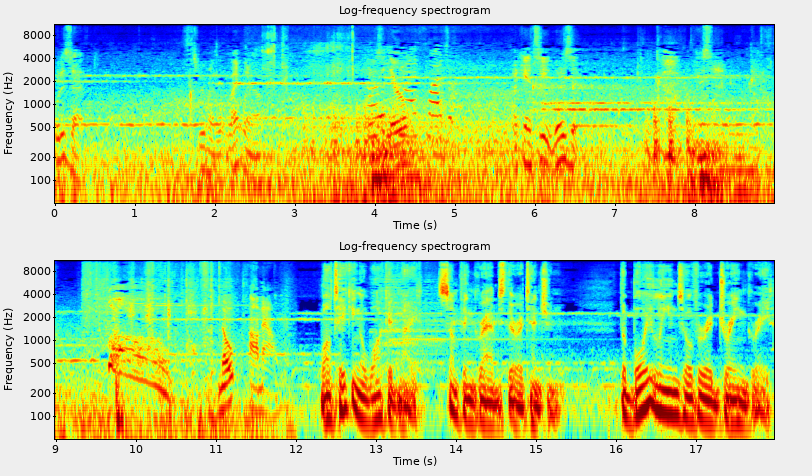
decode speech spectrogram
what is that? That's weird, my light went out. What is it, Daryl? I can't see. What is it? Nope, I'm out. While taking a walk at night, something grabs their attention. The boy leans over a drain grate,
